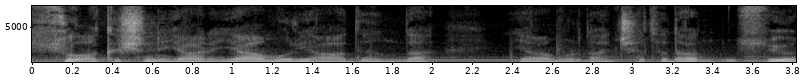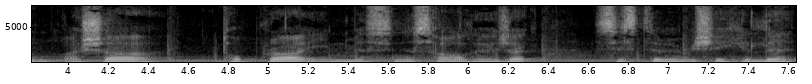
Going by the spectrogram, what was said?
su akışını yani yağmur yağdığında yağmurdan çatıdan suyun aşağı toprağa inmesini sağlayacak sistemi bir şekilde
